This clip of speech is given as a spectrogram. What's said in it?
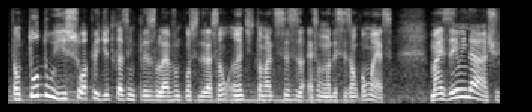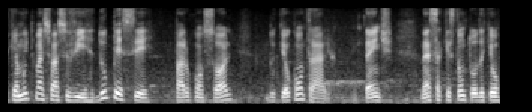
Então tudo isso eu acredito que as empresas levam em consideração antes de tomar decisão, uma decisão como essa. Mas eu ainda acho que é muito mais fácil vir do PC para o console do que o contrário, entende? Nessa questão toda que eu,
